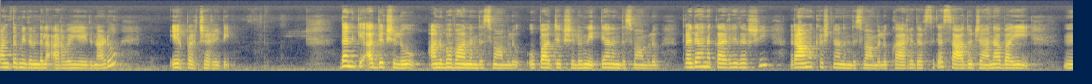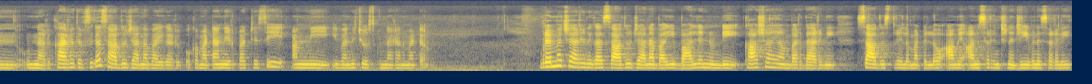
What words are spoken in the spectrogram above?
పంతొమ్మిది వందల అరవై ఐదు నాడు ఏర్పరిచారు ఇది. దానికి అధ్యక్షులు అనుభవానంద స్వాములు ఉపాధ్యక్షులు నిత్యానంద స్వాములు ప్రధాన కార్యదర్శి రామకృష్ణానంద స్వాములు కార్యదర్శిగా సాధు జానాబాయి ఉన్నారు. కార్యదర్శిగా సాధు జానాబాయి గారు ఒక మఠాన్ని ఏర్పాటు చేసి అన్ని ఇవన్నీ చూసుకున్నారనమాట బ్రహ్మచారినిగా సాధు జానాబాయి బాల్యం నుండి కాషాయాంబర్దారిని సాధు స్త్రీల మఠంలో ఆమె అనుసరించిన జీవన సరళి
